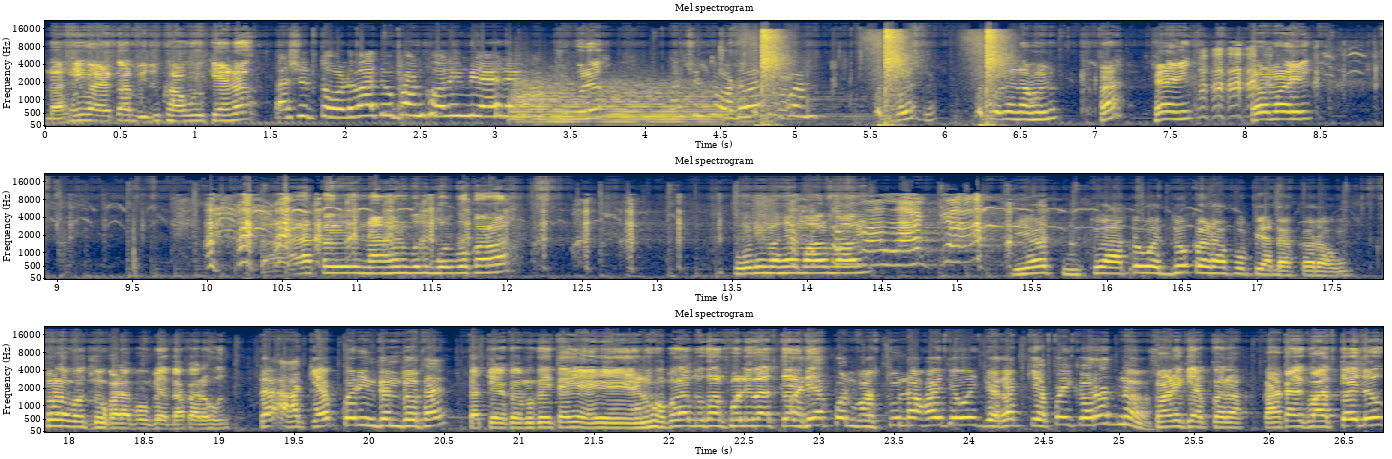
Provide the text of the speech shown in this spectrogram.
નહીં વાળકા બીજું ખાવું કે ને પાછું તોડવા દુકાન ખોલી બેરે શું બોલ્યો પાછું તોડવા દુકાન. બોલે બોલે. ના હોય હા? હે નહીં? હે મળે તારા કઈ ના હોય બધું બોલ બોલ કરો. થોડી મને માર મારી. યાર તું તો આ તો વધુ કડાપો પેદા કરાવું. થોડો બધો કડા પેદા કરો આ કેપ કરીને ધંધો થાય? તો કેપ કેમ કઈ તઈ એનું હપડા દુકાન ખોલી વાત કરી પણ વસ્તુ ના હોય તો હોય જરાક કેપ કરે જ ને. સોની કેપ કરો? કાકા એક વાત કહી દઉં.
